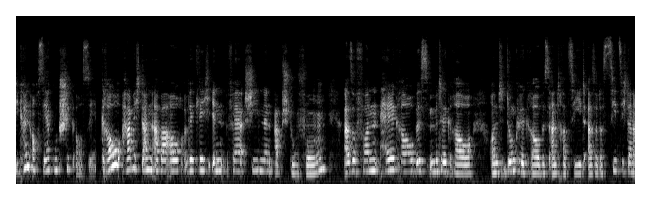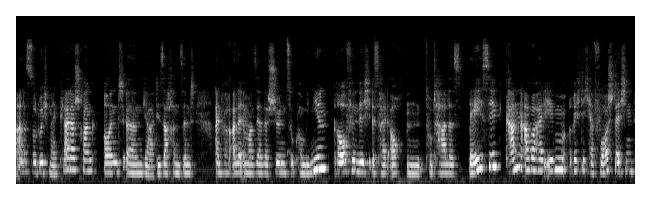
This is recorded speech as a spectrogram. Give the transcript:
Die können auch sehr gut schick aussehen. Grau habe ich dann aber auch wirklich in verschiedenen Abstufungen. Also von hellgrau bis mittelgrau und dunkelgrau bis Anthrazit. Also das zieht sich dann alles so durch meinen Kleiderschrank. Und ähm, ja, die Sachen sind einfach alle immer sehr, sehr schön zu kombinieren. Grau finde ich ist halt auch ein totales Basic, kann aber halt eben richtig hervorstechen,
